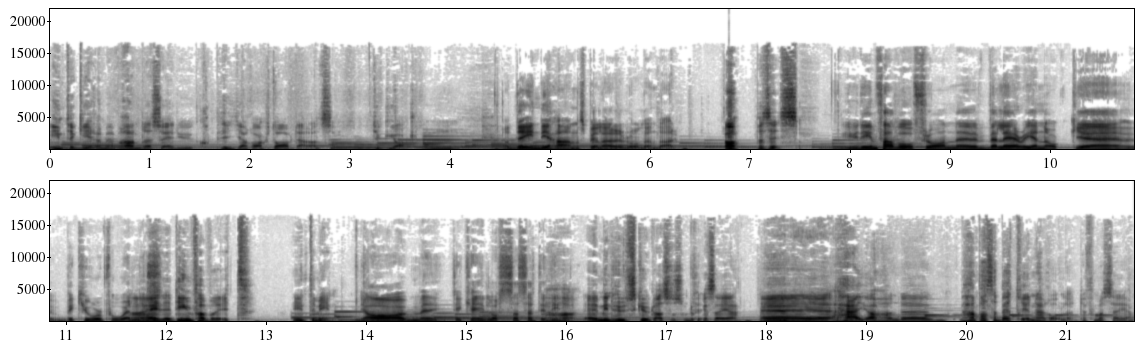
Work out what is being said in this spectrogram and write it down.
interagerar med varandra så är det ju kopia rakt av där alltså. Tycker jag. Ja, Dane DeHaan spelar rollen där. Ja, precis. Det är ju din favorit från eh, Valerian och eh, The Cure for Wellness. Nej, det är din favorit. Inte min. Ja, men det kan ju låtsas att det är din. Aha, eh, min husgud alltså som du brukar säga. Eh, här gör han det. Han passar bättre i den här rollen, det får man säga.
